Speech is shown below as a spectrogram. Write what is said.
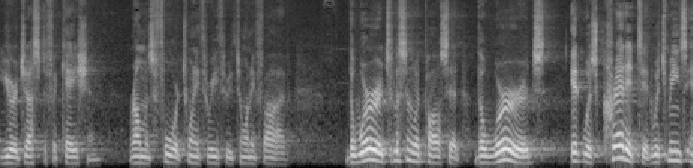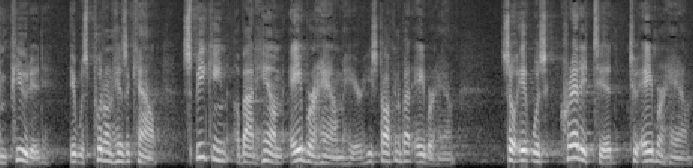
your justification. Romans 4 23 through 25. The words, listen to what Paul said. The words, it was credited, which means imputed, it was put on his account speaking about him, Abraham here, he's talking about Abraham. So it was credited to Abraham,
